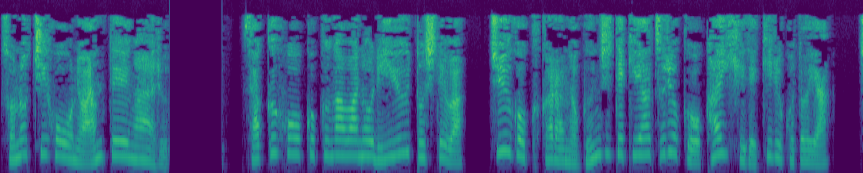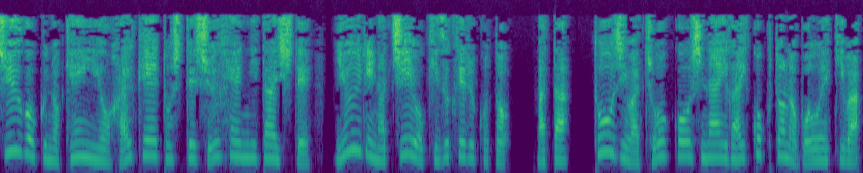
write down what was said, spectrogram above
その地方の安定がある。作法国側の理由としては、中国からの軍事的圧力を回避できることや、中国の権威を背景として周辺に対して有利な地位を築けること、また、当時は徴工しない外国との貿易は、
